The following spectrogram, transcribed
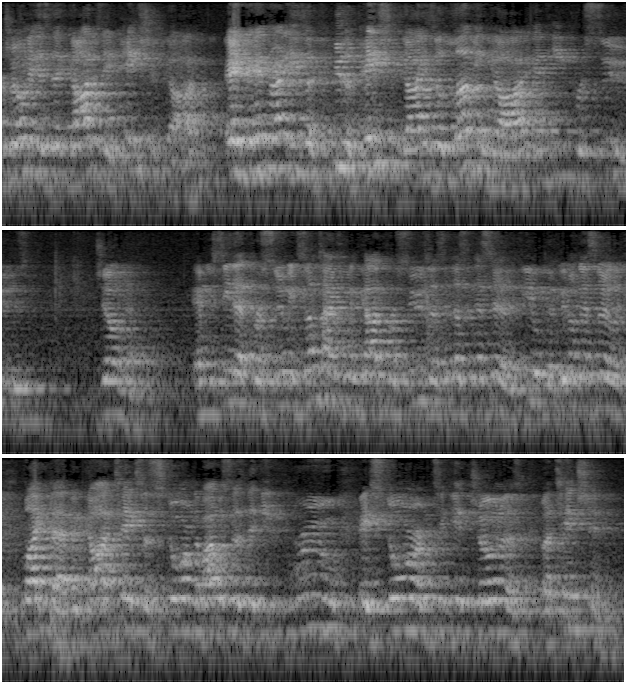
for Jonah is that God is a patient God. Amen, right? He's a, he's a patient God. He's a loving God, and he pursues Jonah. And we see that pursuing. Sometimes when God pursues us, it doesn't necessarily feel good. We don't necessarily like that. But God takes a storm. The Bible says that He threw a storm to get Jonah's attention.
